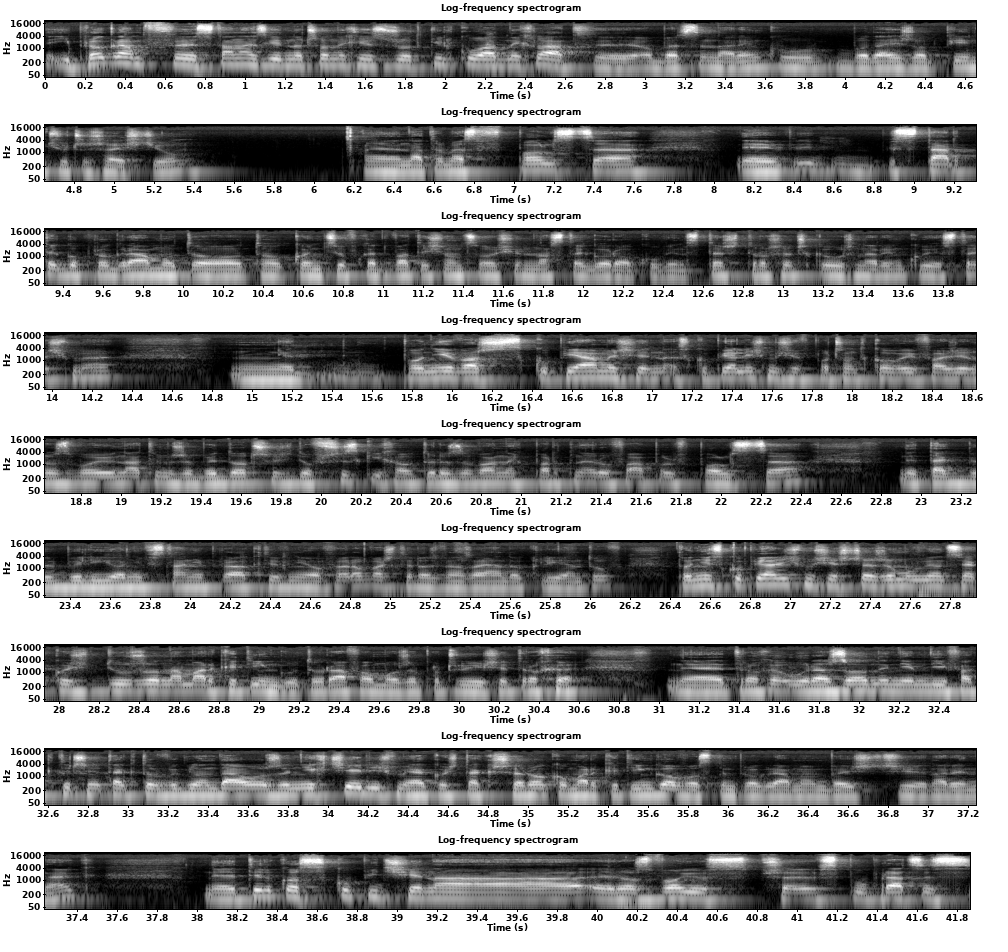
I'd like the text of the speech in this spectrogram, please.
I program w Stanach Zjednoczonych jest już od kilku ładnych lat e, obecny na rynku, bodajże od pięciu czy sześciu. Natomiast w Polsce start tego programu to, to końcówka 2018 roku, więc też troszeczkę już na rynku jesteśmy ponieważ skupiamy się, skupialiśmy się w początkowej fazie rozwoju na tym, żeby dotrzeć do wszystkich autoryzowanych partnerów Apple w Polsce, tak by byli oni w stanie proaktywnie oferować te rozwiązania do klientów, to nie skupialiśmy się szczerze mówiąc jakoś dużo na marketingu. Tu Rafał może poczuje się trochę, e, trochę urażony, niemniej faktycznie tak to wyglądało, że nie chcieliśmy jakoś tak szeroko marketingowo z tym programem wejść na rynek. E, tylko skupić się na rozwoju współpracy z,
